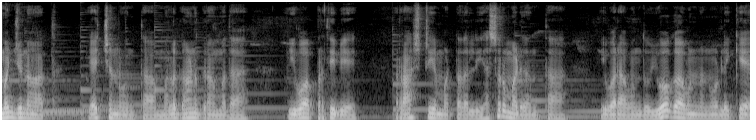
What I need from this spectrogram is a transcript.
ಮಂಜುನಾಥ್ ಎಚ್ ಅನ್ನುವಂಥ ಮಲಗಾಣ ಗ್ರಾಮದ ಯುವ ಪ್ರತಿಭೆ ರಾಷ್ಟ್ರೀಯ ಮಟ್ಟದಲ್ಲಿ ಹೆಸರು ಮಾಡಿದಂಥ ಇವರ ಒಂದು ಯೋಗವನ್ನು ನೋಡಲಿಕ್ಕೆ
